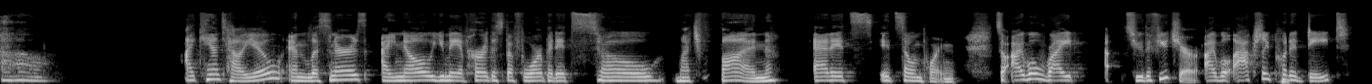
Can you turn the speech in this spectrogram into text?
Oh. I can't tell you, and listeners, I know you may have heard this before, but it's so much fun and it's, it's so important. So I will write to the future. I will actually put a date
